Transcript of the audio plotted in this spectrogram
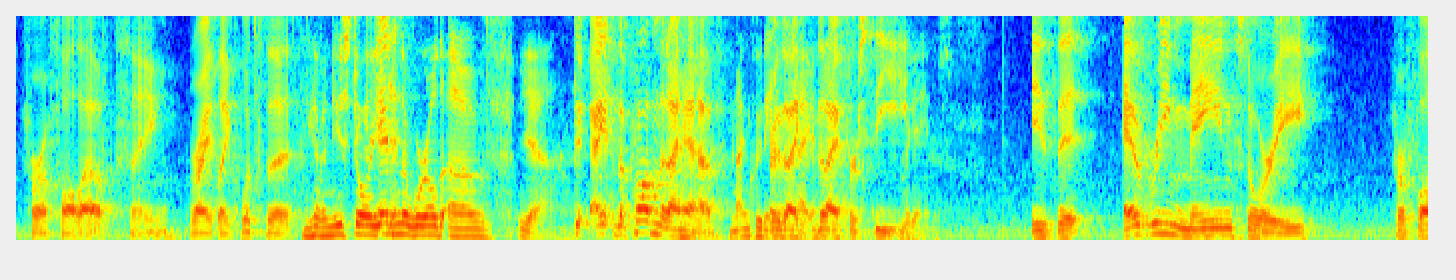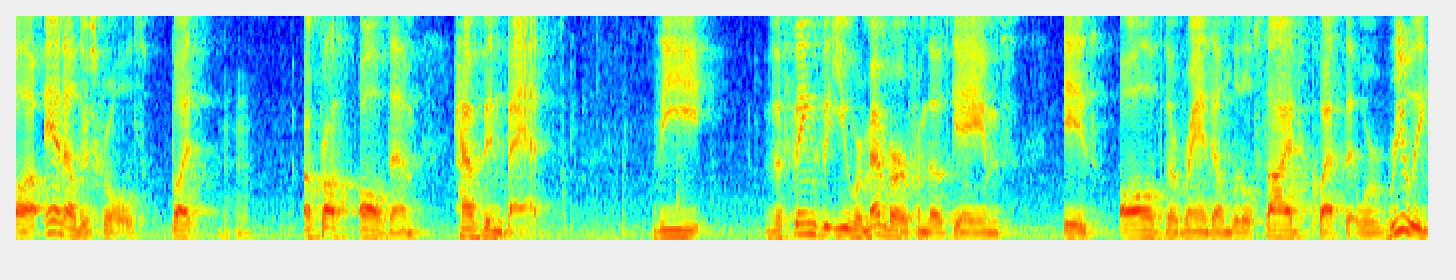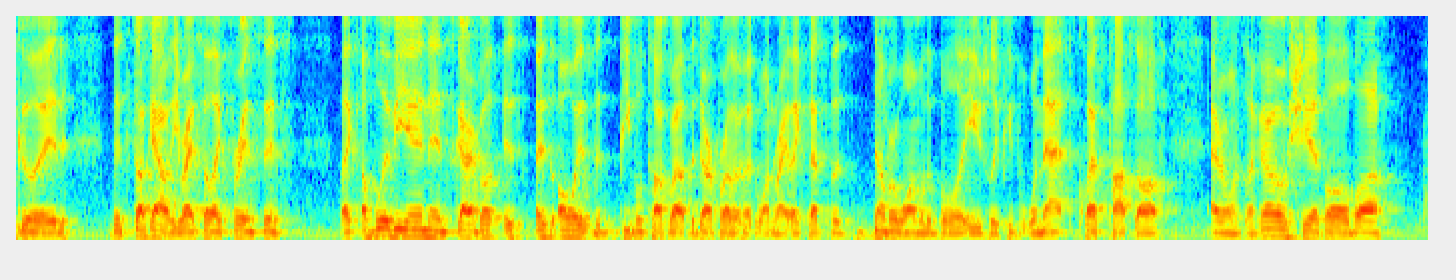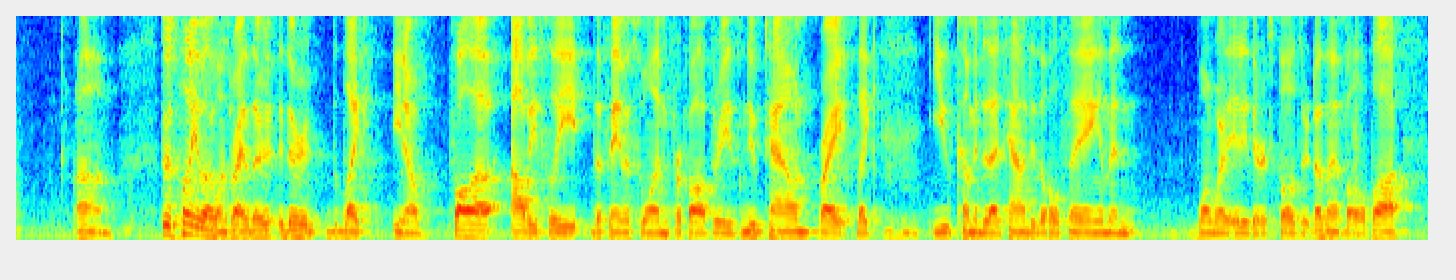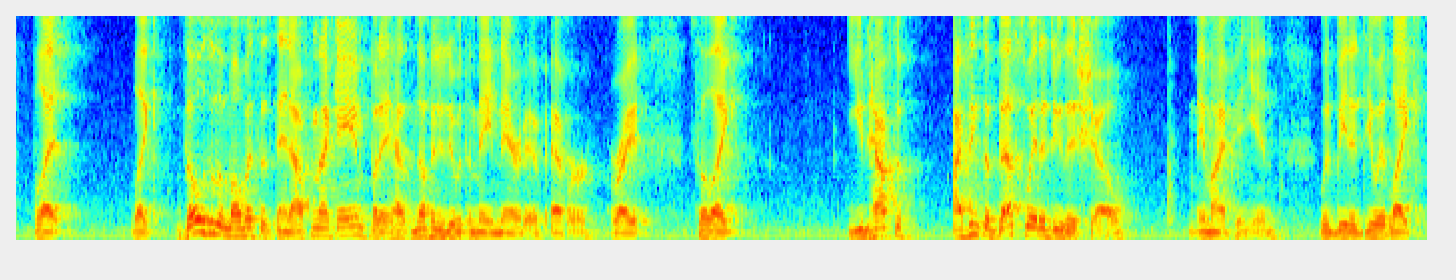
for a Fallout thing, right? Like, what's the You have a new story in the world of yeah, the, I, the problem that I have, not including or that I, that I foresee the games. is that every main story for Fallout and Elder Scrolls, but across all of them, have been bad. The the things that you remember from those games is all of the random little side quests that were really good that stuck out with you, right? So like for instance, like Oblivion and Skyrim both is is always the people talk about the Dark Brotherhood one, right? Like that's the number one with a bullet. Usually people when that quest pops off, everyone's like, oh shit, blah blah blah. Um, there's plenty of other ones, right? They're they're like you know Fallout. Obviously, the famous one for Fallout Three is Nuketown, right? Like mm-hmm. you come into that town, do the whole thing, and then one where it either explodes or it doesn't, blah blah blah. But like those are the moments that stand out from that game, but it has nothing to do with the main narrative ever, right? So like you'd have to I think the best way to do this show, in my opinion, would be to do it like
